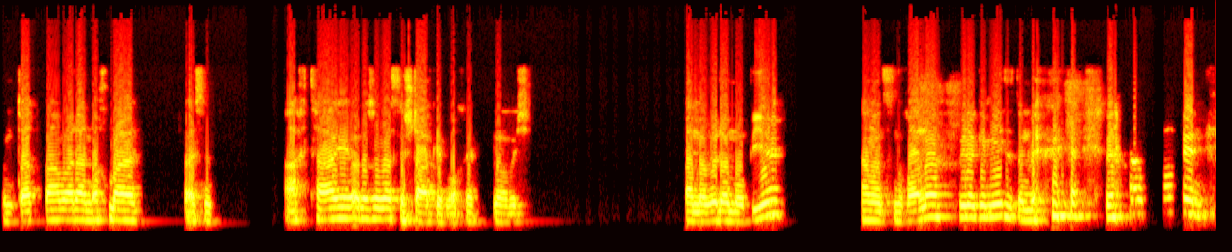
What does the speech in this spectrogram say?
Und dort waren wir dann nochmal, ich weiß nicht, acht Tage oder sowas, eine starke Woche, glaube ich. Waren wir wieder mobil, haben uns einen Roller wieder gemietet und wir, wir, haben vorhin,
